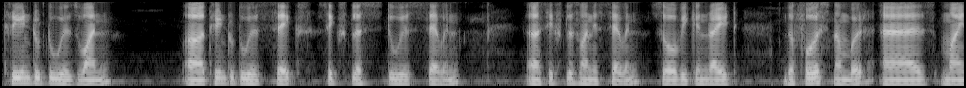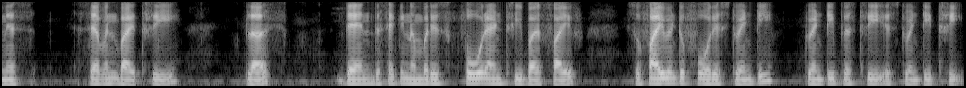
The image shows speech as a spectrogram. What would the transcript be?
3 into 2 is 1, uh, 3 into 2 is 6, 6 plus 2 is 7, uh, 6 plus 1 is 7. So we can write the first number as minus 7 by 3 plus then the second number is 4 and 3 by 5 so 5 into 4 is 20 20 plus 3 is 23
